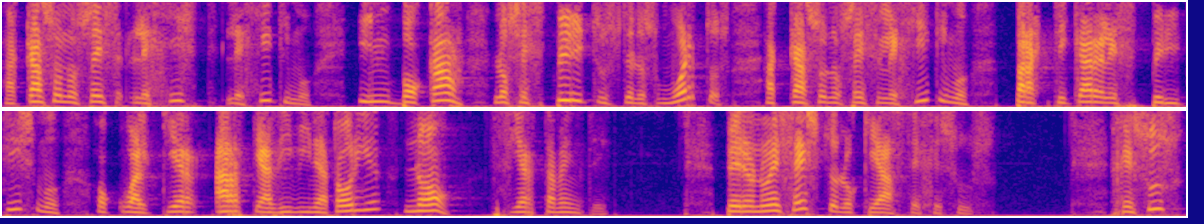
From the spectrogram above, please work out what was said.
¿Acaso nos es legítimo invocar los espíritus de los muertos? ¿Acaso nos es legítimo practicar el espiritismo o cualquier arte adivinatoria? No, ciertamente. Pero no es esto lo que hace Jesús. Jesús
